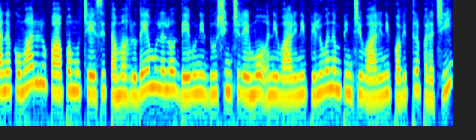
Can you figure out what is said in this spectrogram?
తన కుమారులు పాపము చేసి తమ హృదయములలో దేవుని దూషించిరేమో అని వారిని పిలువనంపించి వారిని పవిత్రపరచి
